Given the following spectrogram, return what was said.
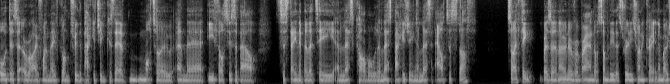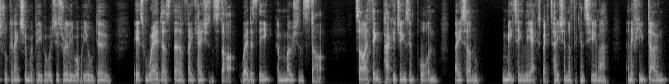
Or does it arrive when they've gone through the packaging? Because their motto and their ethos is about sustainability and less cardboard and less packaging and less outer stuff. So I think as an owner of a brand or somebody that's really trying to create an emotional connection with people, which is really what we all do, it's where does the vacation start? Where does the emotion start? So I think packaging is important based on meeting the expectation of the consumer. And if you don't,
